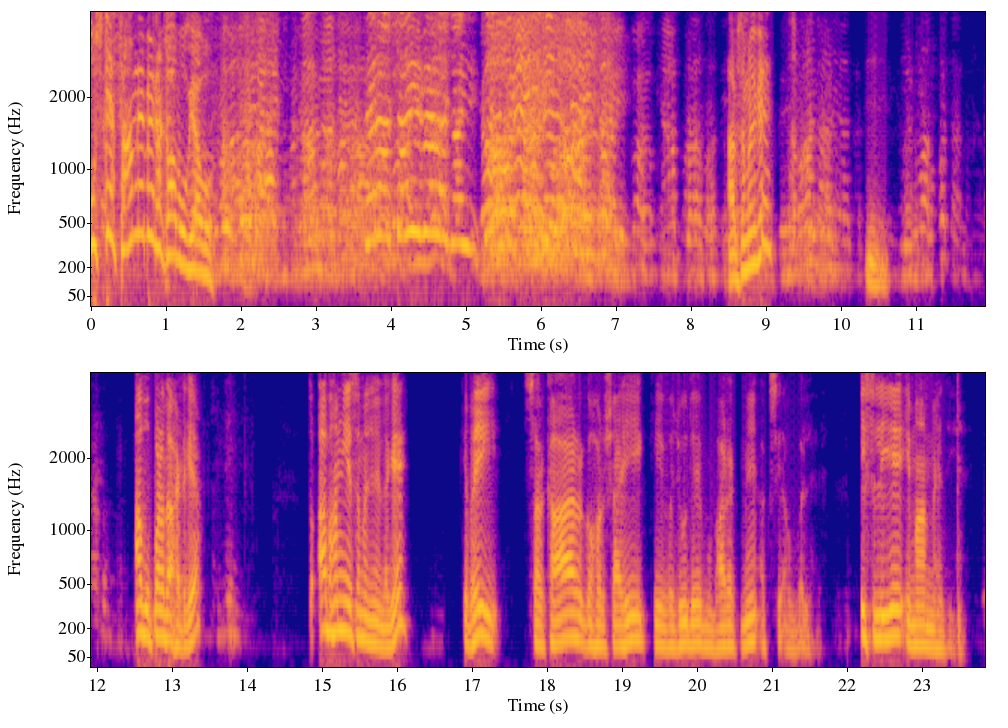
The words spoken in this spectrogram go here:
اس کے سامنے بے نقاب ہو گیا وہ۔ آپ سمجھ گئے؟ اب وہ پردہ ہٹ گیا۔ تو اب ہم یہ سمجھنے لگے کہ بھائی سرکار گہر شاہی کے وجود مبارک میں اکس اول ہے۔ اس لیے امام مہدی ہے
